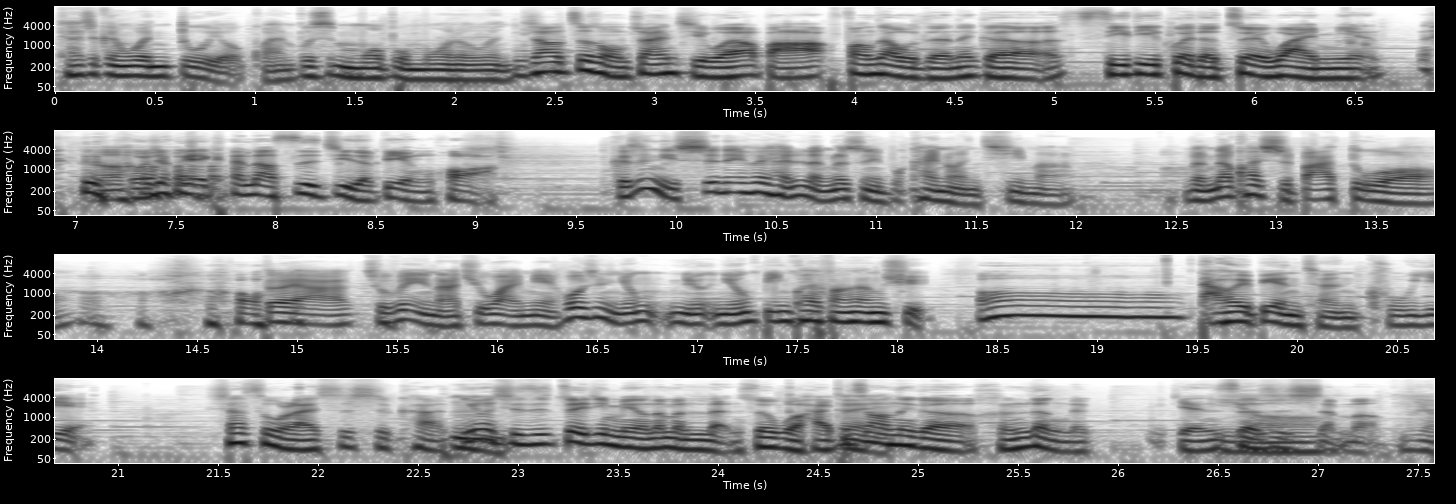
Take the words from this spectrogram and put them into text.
它是跟温度有关，不是摸不摸的问题。你知道这种专辑，我要把它放在我的那个 CD 柜的最外面，我就可以看到四季的变化。可是你室内会很冷的时候，你不开暖气吗？冷到快十八度哦。哦，对啊，除非你拿去外面，或者是你用你你用冰块放上去哦，它会变成枯叶。下次我来试试看，因为其实最近没有那么冷，所以我还不知道那个很冷的颜色是什么。有，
